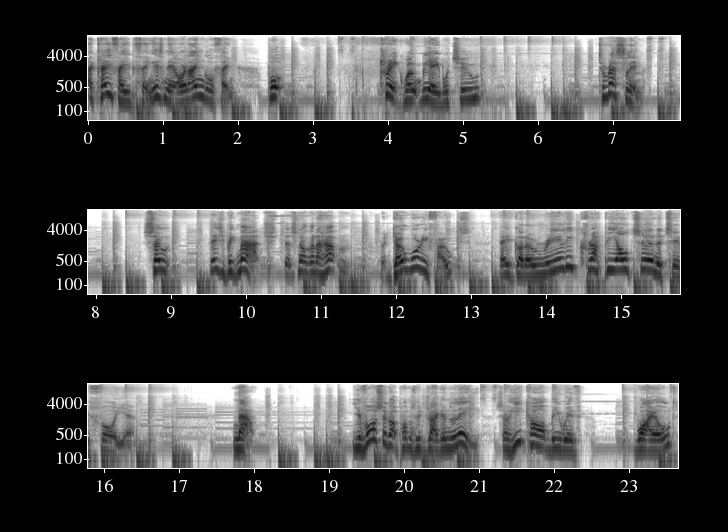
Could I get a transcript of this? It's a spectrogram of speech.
a kayfabe thing, isn't it, or an angle thing. But Trick won't be able to to wrestle him. So there's your big match that's not going to happen. But don't worry, folks. They've got a really crappy alternative for you. Now, you've also got problems with Dragon Lee. So he can't be with Wilde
